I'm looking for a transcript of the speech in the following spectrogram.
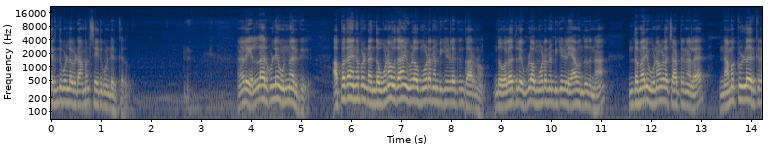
தெரிந்து கொள்ள விடாமல் செய்து கொண்டிருக்கிறது. அதனால் எல்லாருக்குள்ளேயும் உண்மை இருக்குது அப்போ தான் என்ன பண்ணுறேன் இந்த உணவு தான் இவ்வளோ மூட நம்பிக்கைகளுக்கும் காரணம். இந்த உலகத்தில் இவ்வளோ மூட நம்பிக்கைகள் ஏன் வந்ததுன்னா இந்த மாதிரி உணவுகளை சாப்பிட்டனால நமக்குள்ளே இருக்கிற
